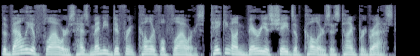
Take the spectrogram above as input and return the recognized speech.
The Valley of Flowers has many different colorful flowers, taking on various shades of colors as time progressed.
